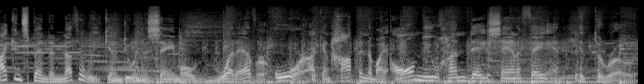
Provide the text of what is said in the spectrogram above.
I can spend another weekend doing the same old whatever, or I can hop into my all-new Hyundai Santa Fe and hit the road.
